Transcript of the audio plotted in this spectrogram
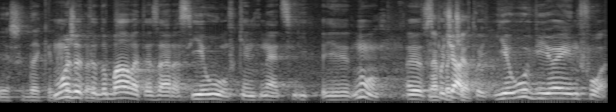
є ще декілька. Можете додати зараз ЄУ в кінець. Ну, е, спочатку початку. ЄУ VUA-Info.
